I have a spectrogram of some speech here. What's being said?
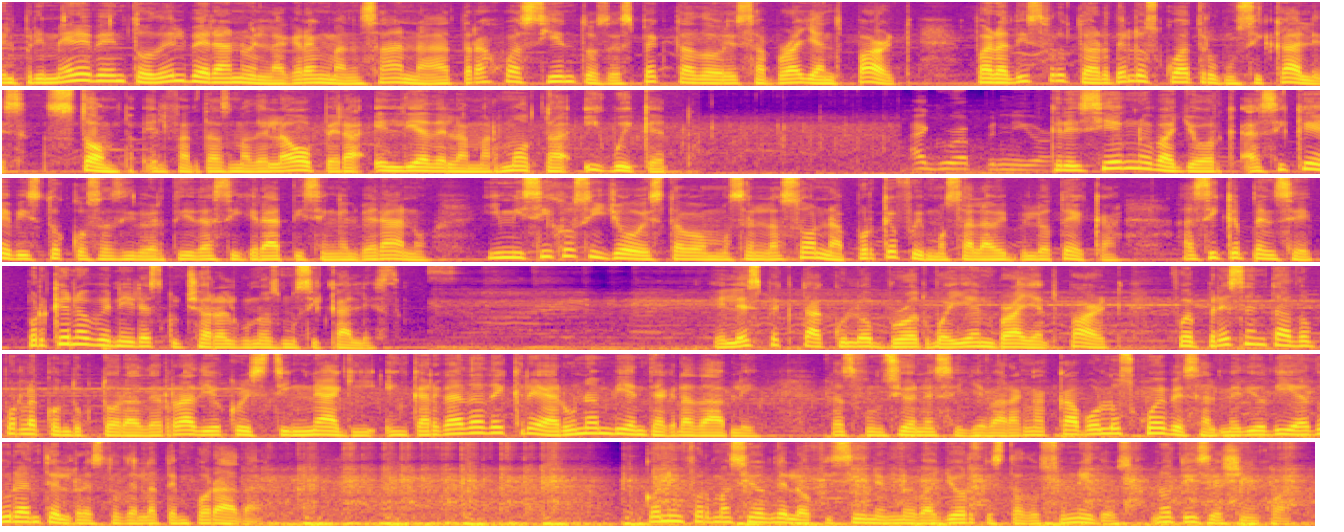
El primer evento del verano en la Gran Manzana atrajo a cientos de espectadores a Bryant Park para disfrutar de los cuatro musicales, Stomp, El fantasma de la ópera, El día de la marmota y Wicked. Crecí en Nueva York, así que he visto cosas divertidas y gratis en el verano, y mis hijos y yo estábamos en la zona porque fuimos a la biblioteca, así que pensé, ¿por qué no venir a escuchar algunos musicales? El espectáculo Broadway en Bryant Park fue presentado por la conductora de radio Christine Nagy, encargada de crear un ambiente agradable. Las funciones se llevarán a cabo los jueves al mediodía durante el resto de la temporada. Con información de la oficina en Nueva York, Estados Unidos, Noticias Xinhua.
